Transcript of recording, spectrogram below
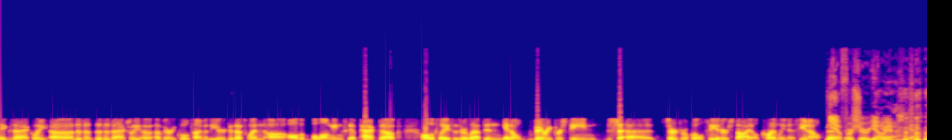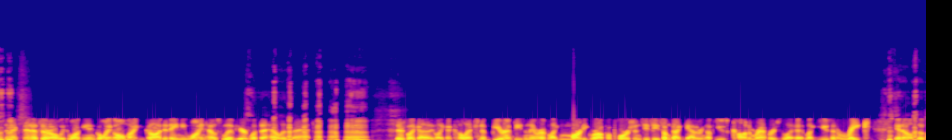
Exactly. Uh, this is this is actually a, a very cool time of the year because that's when uh, all the belongings get packed up, all the places are left in you know very pristine uh, surgical theater style cleanliness. You know. That's yeah, for sure. Yeah, oh, yeah. yeah. The next tenants are always walking in, going, "Oh my God, did Amy Winehouse live here? What the hell is that?" There's like a like a collection of beer empties in there of like Mardi Gras proportions. You see some guy gathering up used condom wrappers, like, like using a rake. You know, those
